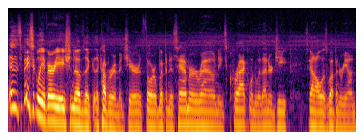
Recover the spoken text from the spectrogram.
it's basically a variation of the, the cover image here. Thor whipping his hammer around, he's crackling with energy. He's got all his weaponry on.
